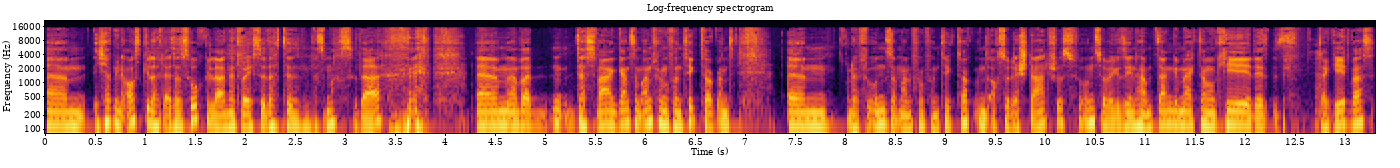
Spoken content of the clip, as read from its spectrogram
Ähm, ich habe ihn ausgelacht, als er es hochgeladen hat, weil ich so dachte, was machst du da? ähm, aber das war ganz am Anfang von TikTok und ähm, oder für uns am Anfang von TikTok und auch so der Startschuss für uns, weil wir gesehen haben, dann gemerkt haben, okay, das, da geht was.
